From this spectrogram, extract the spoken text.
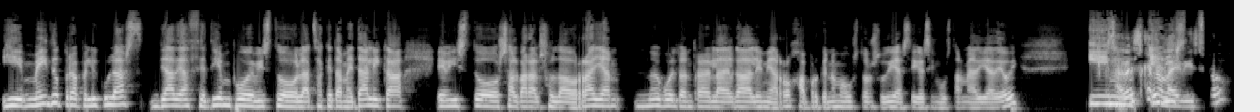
y me he ido pero a películas ya de hace tiempo, he visto La chaqueta metálica, he visto Salvar al soldado Ryan, no he vuelto a entrar en la delgada línea roja porque no me gustó en su día, sigue sin gustarme a día de hoy. Y ¿Sabes que no la he visto?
